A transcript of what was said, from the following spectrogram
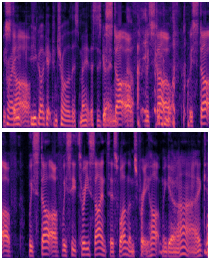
We Pryor, start you, off. you got to get control of this, mate. This is going. we going. start uh, off. We start off. We start off. We start off. We see three scientists. One of them's pretty hot, and we go, ah, okay,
